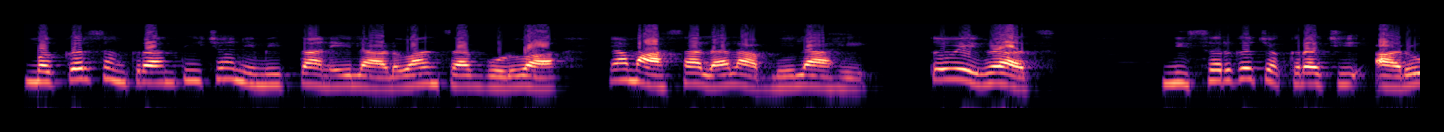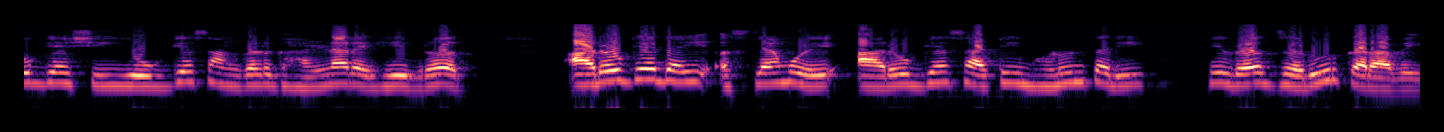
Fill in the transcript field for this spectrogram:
मकर संक्रांतीच्या निमित्ताने लाडवांचा गोडवा या मासाला लाभलेला आहे. तो वेगळाच. निसर्ग चक्राची आरोग्याशी योग्य सांगड घालणारे हे व्रत आरोग्यदायी असल्यामुळे आरोग्यासाठी म्हणून तरी हे व्रत जरूर करावे.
